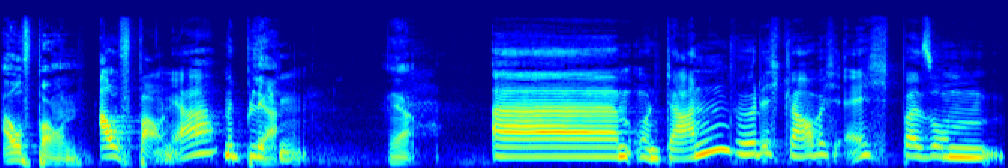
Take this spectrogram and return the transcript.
Aufbauen. aufbauen, ja? Mit Blicken. Ja. Ähm, und dann würde ich, glaube ich, echt bei so einem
